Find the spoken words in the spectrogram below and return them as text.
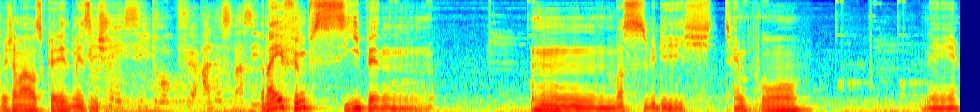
Wie schauen wir aus, creditmäßig? UJC-Druck für alles, was sie 357. Hm, was will ich? Tempo? Nee.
